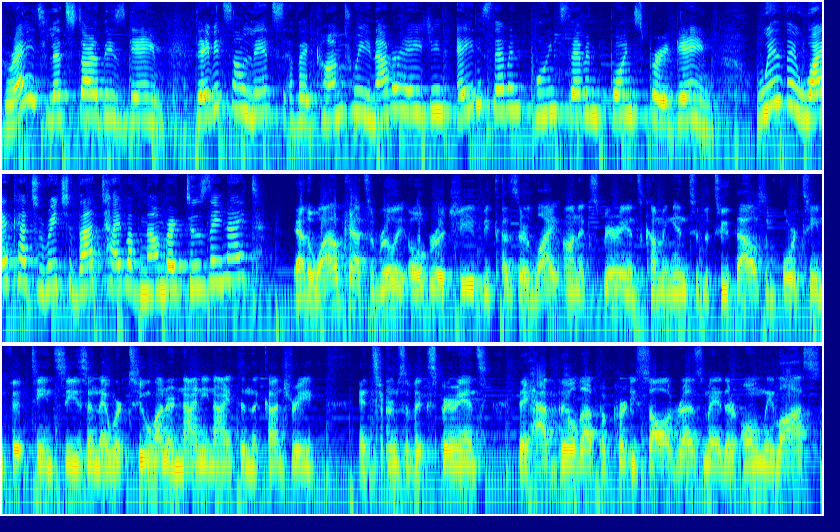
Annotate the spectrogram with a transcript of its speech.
Great, let's start this game. Davidson leads the country in averaging 87.7 points per game. Will the Wildcats reach that type of number Tuesday night? Yeah, the Wildcats have really overachieved because they're light on experience coming into the 2014 15 season. They were 299th in the country in terms of experience. They have built up a pretty solid resume. Their only loss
